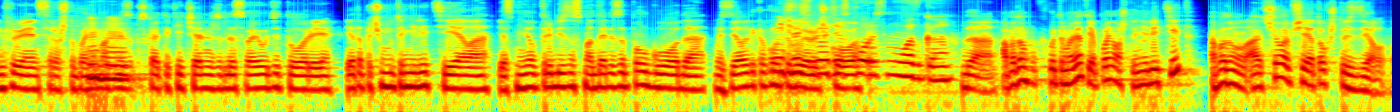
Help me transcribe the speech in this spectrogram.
инфлюенсеров, чтобы они mm-hmm. могли запускать такие челленджи для своей аудитории. И это почему-то не летело. Я сменил три бизнес-модели за полгода. Мы сделали какую-то Ничего выручку. Себе, скорость мозга. Да. А потом в какой-то момент я понял, что не летит, а подумал, а что вообще я только что сделал?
